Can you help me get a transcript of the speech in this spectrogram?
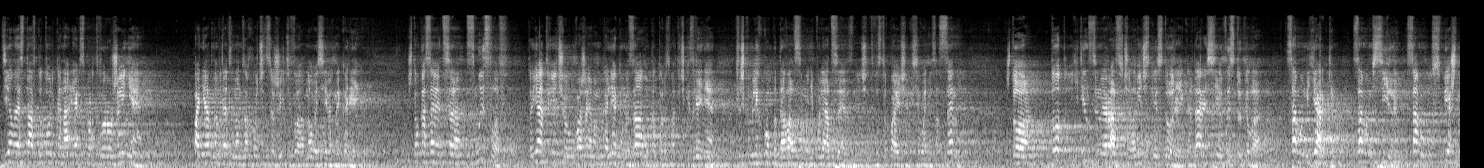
Делая ставку только на экспорт вооружения, понятно, вряд ли нам захочется жить в Новой Северной Корее. Что касается смыслов, то я отвечу уважаемым коллегам из залу, который, с моей точки зрения, слишком легко поддавался манипуляции значит, выступающих сегодня со сцены, что тот единственный раз в человеческой истории, когда Россия выступила самым ярким, самым сильным, самым успешным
